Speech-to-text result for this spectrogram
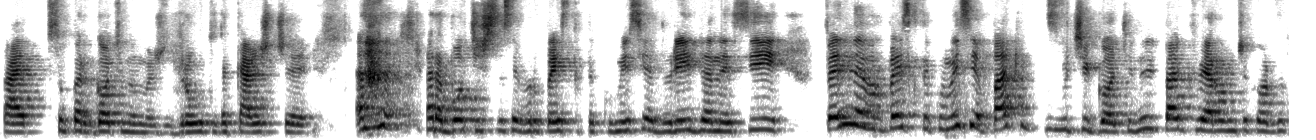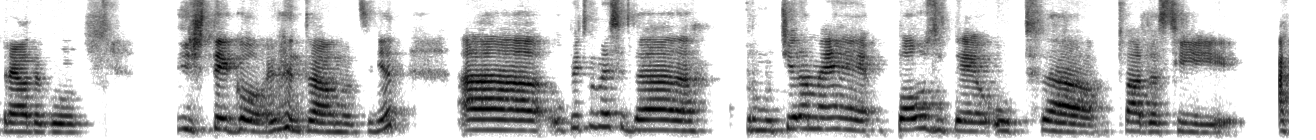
Това е супер готино, между другото, да кажеш, че работиш с Европейската комисия, дори да не си фен на Европейската комисия, пак звучи готино и пак вярвам, че хората трябва да го и ще го евентуално оценят. А, опитваме се да промотираме ползите от а, това да си. А,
